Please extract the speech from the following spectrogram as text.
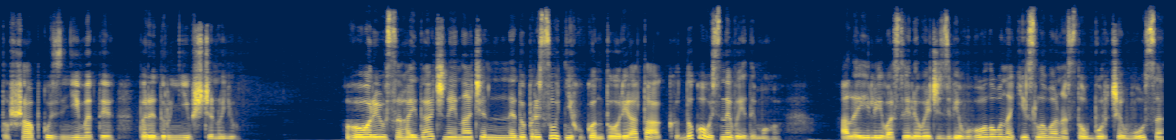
то шапку знімете перед Рунівщиною. Говорив Сагайдачний, наче не до присутніх у конторі, а так, до когось невидимого. Але Ілій Васильович звів голову на ті слова, настовбурчив вуса,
